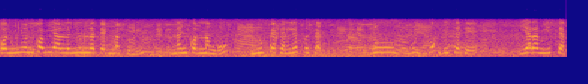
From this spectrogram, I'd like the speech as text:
kon ñun comme yàlla ñun la teg nattu bi nañ ko nangu ñu fexe lépp set bu bu gox bi setee yaram yi set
